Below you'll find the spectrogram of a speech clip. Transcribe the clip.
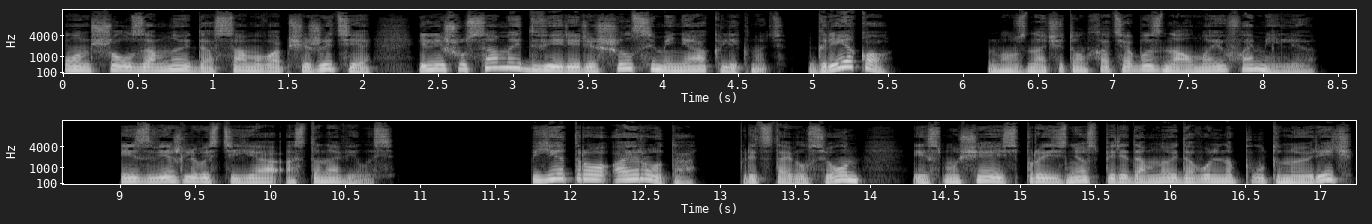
Он шел за мной до самого общежития и лишь у самой двери решился меня окликнуть. «Греко!» Ну, значит, он хотя бы знал мою фамилию. Из вежливости я остановилась. «Пьетро Айрота», — представился он и, смущаясь, произнес передо мной довольно путанную речь,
